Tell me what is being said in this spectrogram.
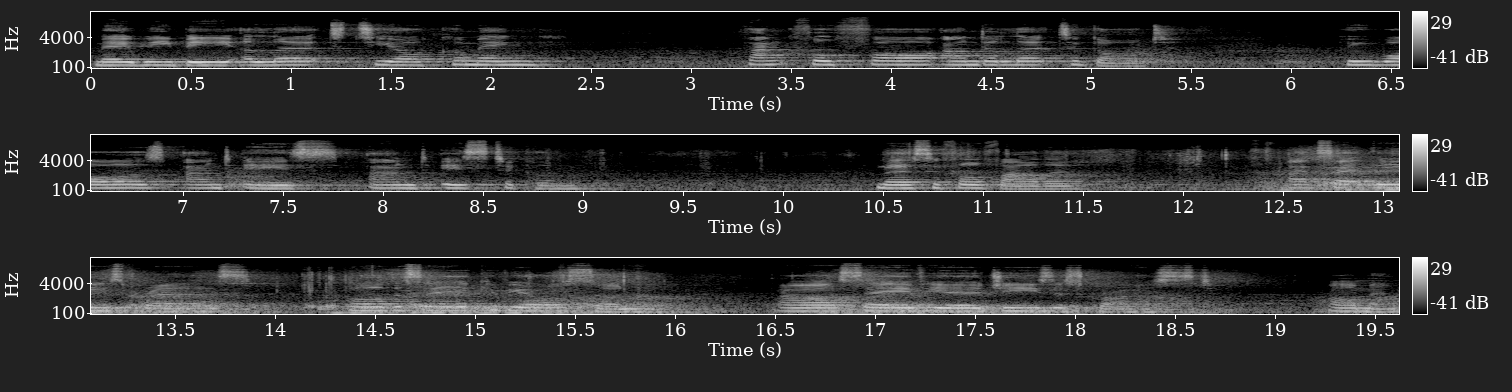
May we be alert to your coming thankful for and alert to God, who was and is and is to come. Merciful Father, accept these prayers for the sake of your Son, our Saviour Jesus Christ. Amen.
